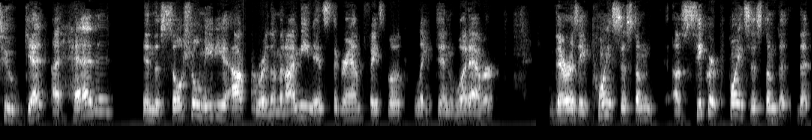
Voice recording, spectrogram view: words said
to get ahead in the social media algorithm, and I mean Instagram, Facebook, LinkedIn, whatever, there is a point system, a secret point system that, that,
